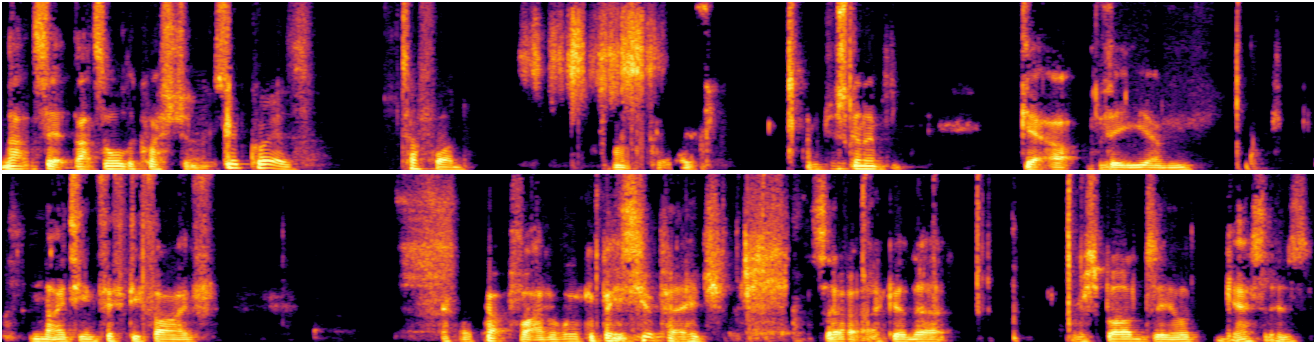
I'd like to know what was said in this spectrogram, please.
that's it. That's all the questions. Good quiz. Tough one. I'm just going to get up the um, 1955 Cup final Wikipedia page so I can uh, respond to your guesses.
